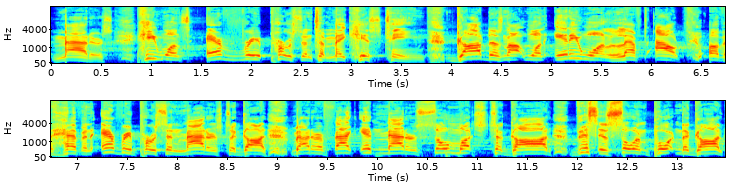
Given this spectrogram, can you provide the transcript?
matters. He wants every person to make his team. God does not want anyone left out of heaven. Every person matters to God. Matter of fact, it matters so much to God. This is so important to God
